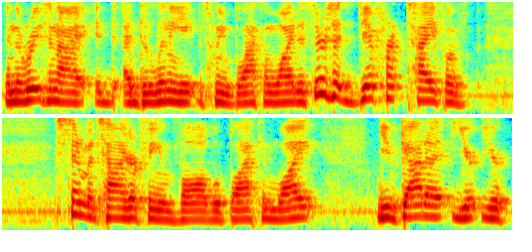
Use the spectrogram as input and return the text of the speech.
And the reason I, I delineate between black and white is there's a different type of cinematography involved with black and white. you've got to you're, you're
